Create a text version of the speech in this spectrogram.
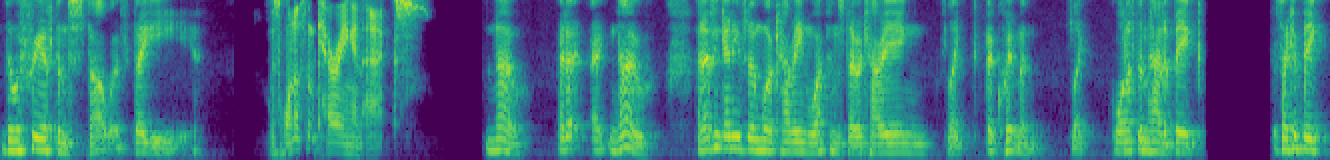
There were three of them to start with. They was one of them carrying an axe. No, I don't. I, no, I don't think any of them were carrying weapons. They were carrying like equipment. Like one of them had a big. It's like a big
